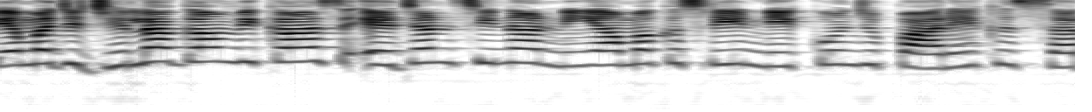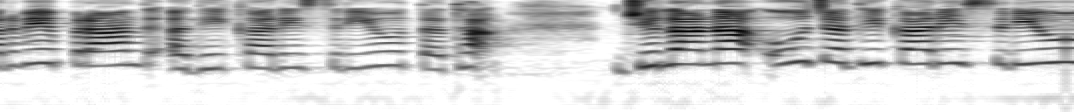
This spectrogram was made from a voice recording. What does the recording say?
તેમજ જિલ્લા ગામ વિકાસ એજન્સીના નિયામક શ્રી નિકુંજ પારેખ, સર્વે પ્રાંત અધિકારીશ્રીઓ તથા જિલ્લાના ઉચ્ચ અધિકારીશ્રીઓ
